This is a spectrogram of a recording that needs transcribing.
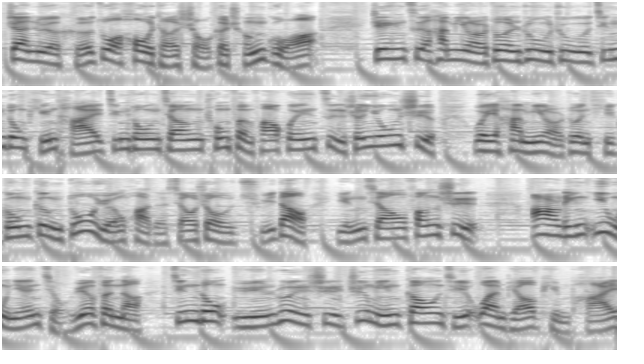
战略合作后的首个成果。这一次汉密尔顿入驻京东平台，京东将充分发挥自身优势，为汉密尔顿提供更多元化的销售渠道、营销方式。二零一五年九月份呢，京东与瑞士知名高级腕表品牌。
